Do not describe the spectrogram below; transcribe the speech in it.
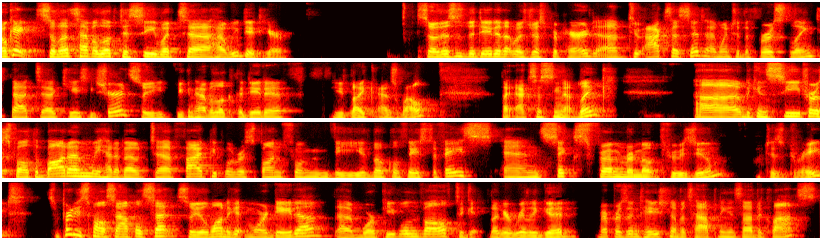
Okay, so let's have a look to see what uh, how we did here. So this is the data that was just prepared. Uh, to access it, I went to the first link that uh, Casey shared, so you, you, can have a look at the data if you'd like as well by accessing that link. Uh, we can see, first of all, at the bottom, we had about uh, five people respond from the local face-to-face -face and six from remote through Zoom, which is great. It's a pretty small sample set, so you'll want to get more data, uh, more people involved to get like a really good representation of what's happening inside the class.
